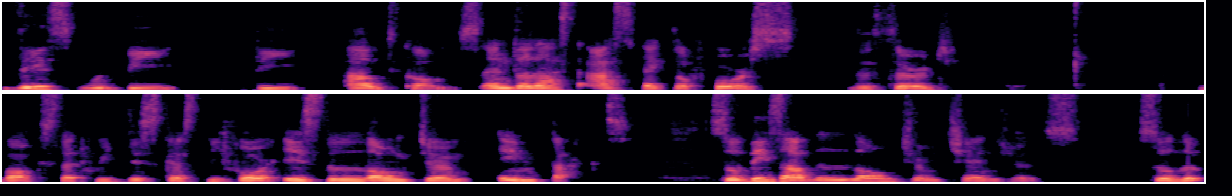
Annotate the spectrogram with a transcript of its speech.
this would be the outcomes. And the last aspect, of course, the third box that we discussed before is the long-term impact. So these are the long-term changes So the,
